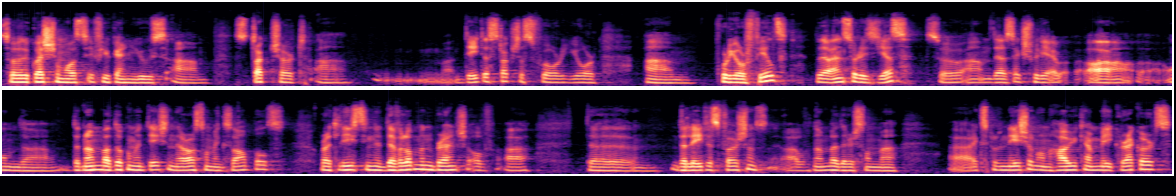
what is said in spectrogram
So the question was if you can use um, structured uh, data structures for your um, for your fields. The answer is yes. So um, there's actually uh, on the the Numba documentation there are some examples, or at least in the development branch of uh, the the latest versions of Numba there's some uh, uh, explanation on how you can make records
